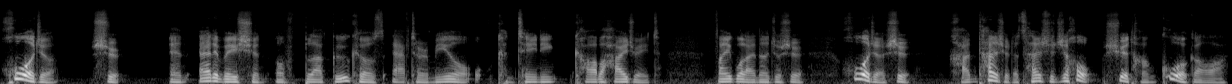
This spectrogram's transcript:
或者是 an elevation of blood glucose after meal containing carbohydrate，翻译过来呢就是，或者是含碳水的餐食之后血糖过高啊。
